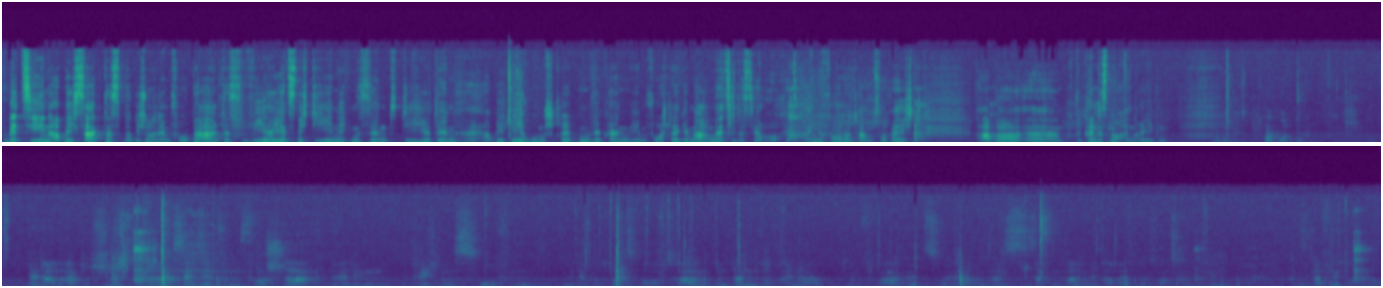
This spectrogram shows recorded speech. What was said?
beziehen. Aber ich sage das wirklich unter dem Vorbehalt, dass wir jetzt nicht diejenigen sind, die hier den äh, RBB umstrippen. Wir können eben Vorschläge machen, weil Sie das ja auch jetzt eingefordert haben, zu Recht. Aber äh, wir können das nur anregen. Herr Runde. Ja, daran anknüpfend, äh, was hätten Sie denn für einen Vorschlag, den Rechnungshof mit der Kontrolle zu beauftragen und dann noch eine Rückfrage zu Herrn Andres. Sie sagten gerade Mitarbeiter Können Sie dafür jetzt auch noch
